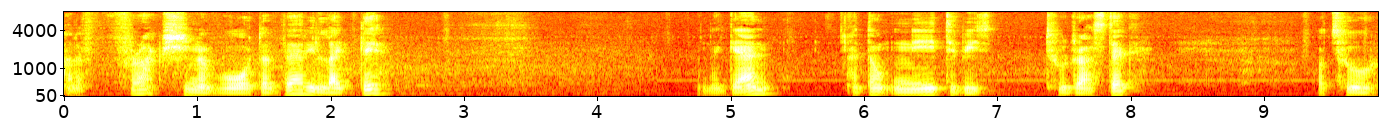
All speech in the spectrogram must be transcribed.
Add a fraction of water very lightly. And again, I don't need to be too drastic or too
